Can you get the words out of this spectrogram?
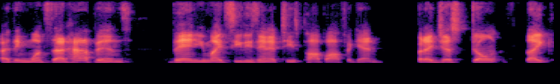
I think once that happens, then you might see these NFTs pop off again. But I just don't like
